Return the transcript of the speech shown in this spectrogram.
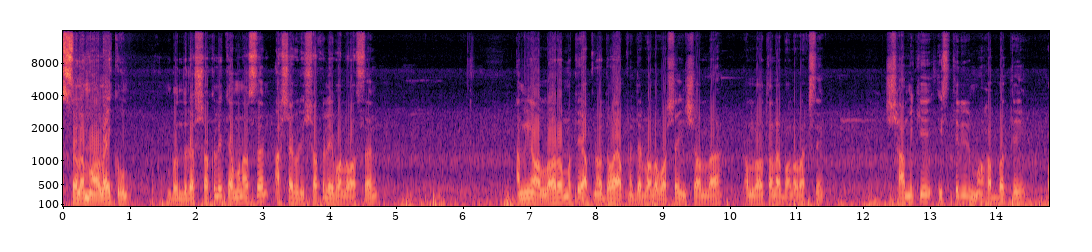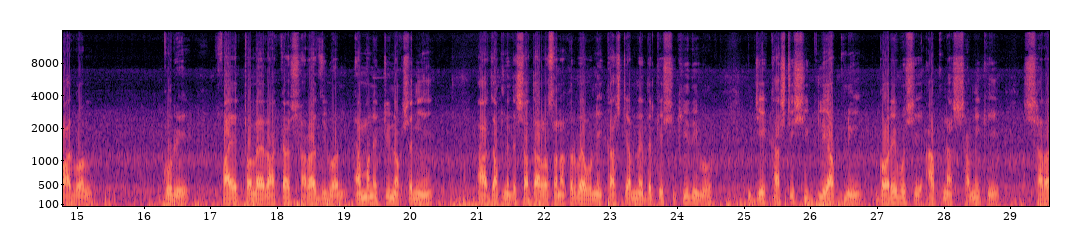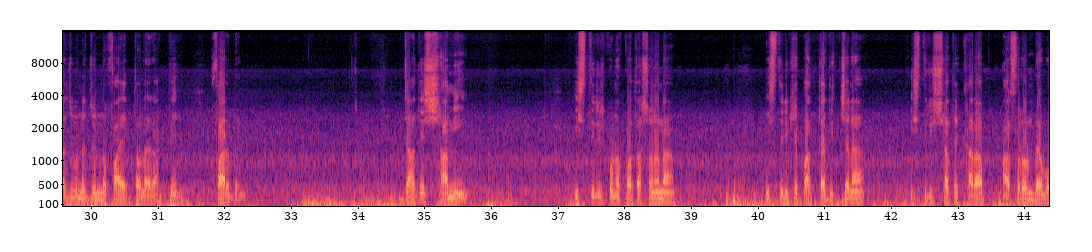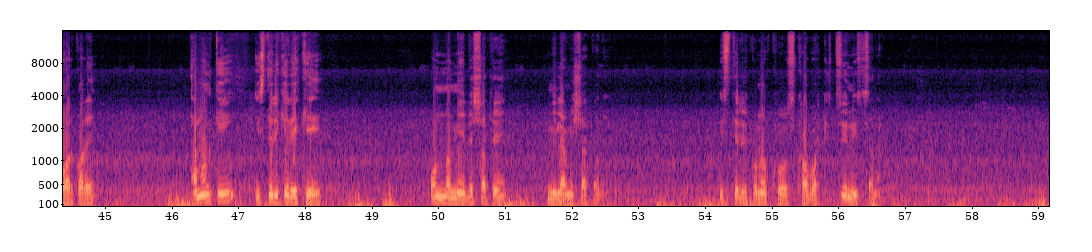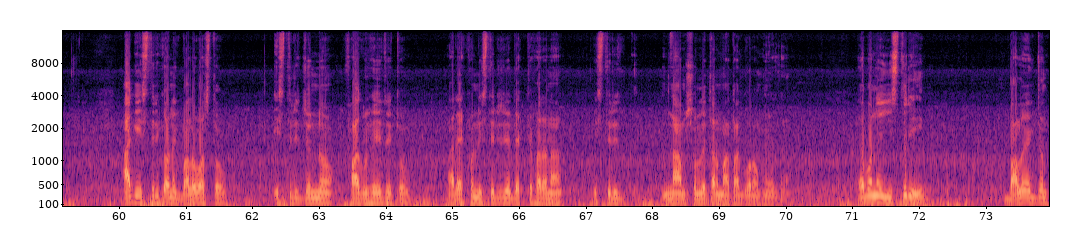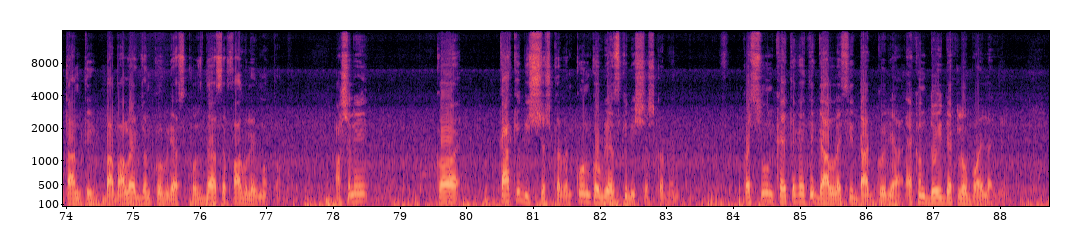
আসসালামু আলাইকুম। বন্ধুরা, সকলে কেমন আছেন? আশা করি সকলে ভালো আছেন। আমি আল্লাহর মতে আপনার দোয়া আপনাদের ভালোবাসা ইনশাল্লাহ আল্লাহ তালা ভালো রাখছে। স্বামীকে, স্ত্রীর মহাব্বতে পাগল করে পায়ের তলায় রাখা সারা জীবন এমন একটি নকশা নিয়ে আজ আপনাদের সাথে আলোচনা করব এবং এই কাজটি আপনাদেরকে শিখিয়ে দিব। যে কাজটি শিখলে আপনি ঘরে বসে আপনার স্বামীকে সারা জীবনের জন্য পায়ের তলায় রাখতে পারবেন। যাতে স্বামী স্ত্রীর কোনো কথা শোনে না, স্ত্রীকে পাত্তা দিচ্ছে না, স্ত্রীর সাথে খারাপ আচরণ ব্যবহার করে, এমনকি স্ত্রীকে রেখে অন্য মেয়েদের সাথে মিলামিশা করে। স্ত্রীর কোনো খোঁজ খবর কিছুই নিচ্ছে না। আগে স্ত্রীকে অনেক ভালোবাসতো, স্ত্রীর জন্য পাগল হয়ে যেত, আর এখন স্ত্রীরে দেখতে পারে না, স্ত্রীর নাম শুনলে তার মাথা গরম হয়ে যায়। এবং এই স্ত্রী ভালো একজন তান্ত্রিক বা ভালো একজন কবিরাজ খোঁজদা আছে পাগলের মতো। আসলে কয়, কাকে বিশ্বাস করবেন? কোন কবিরাজকে বিশ্বাস করবেন? কয় সুন খাইতে খাইতে গাল লাইছি, দাগ গড়িয়া এখন দই দেখলেও ভয় লাগে।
